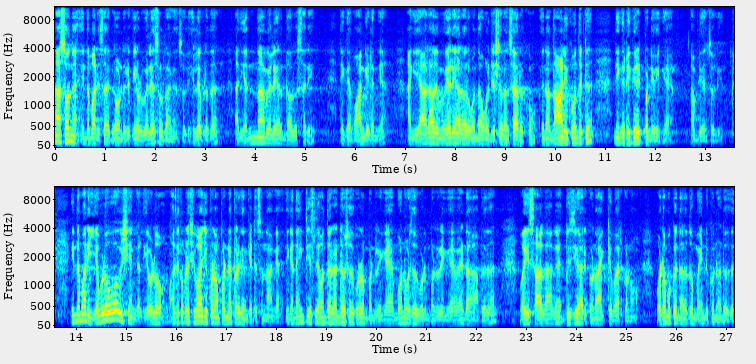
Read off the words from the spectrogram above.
நான் சொன்னேன் இந்த மாதிரி சார் கிரவுண்ட் இருக்கு இவ்வளோ விலையை சொல்கிறாங்கன்னு சொல்லி. இல்லை பிரதர் அது என்ன விலை இருந்தாலும் சரி நீங்கள் வாங்கிடுங்க. அங்கே யாராவது வேறு யாராவது வந்து அவங்களுக்கு டிஸ்டர்பன்ஸாக இருக்கும். இன்னும் நாளைக்கு வந்துட்டு நீங்கள் ரிக்ரெட் பண்ணுவீங்க அப்படின்னு சொல்லி. இந்த மாதிரி எவ்வளவோ விஷயங்கள் எவ்வளோ அதுக்கப்புறம் சிவாஜி படம் பண்ண பிறகு என்கிட்ட சொன்னாங்க நீங்கள் நைன்டிஸில் வந்து ரெண்டு வருஷத்துக்கு உடம்பு பண்ணுறீங்க மூணு வருஷத்துக்கு உடம்பு பண்ணுறீங்க வேண்டாம் பிரதர். வயசு ஆக ஆக பிஸியாக இருக்கணும் ஆக்டிவாக இருக்கணும். உடம்புக்கும் நல்லது மைண்டுக்கும் நல்லது.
